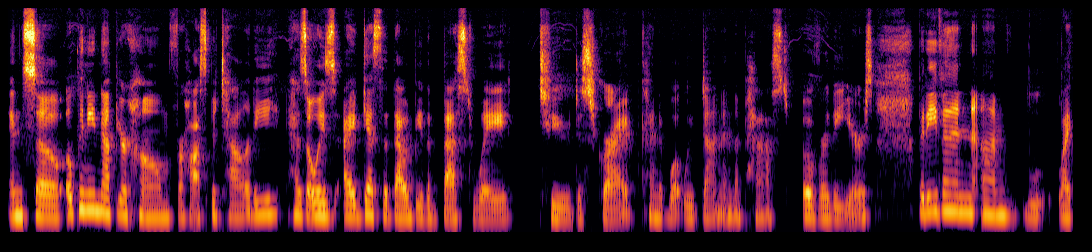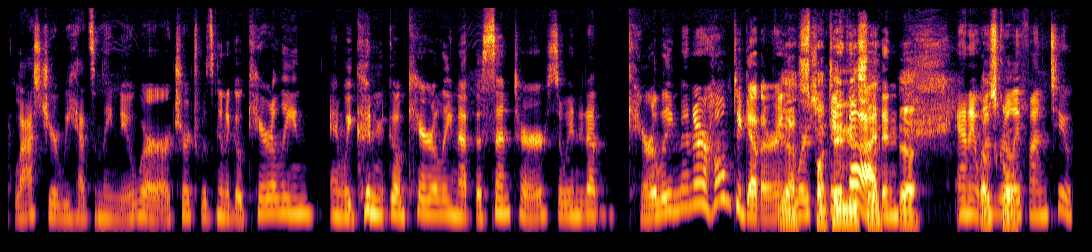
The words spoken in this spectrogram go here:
And so, opening up your home for hospitality has always, I guess, that that would be the best way to describe kind of what we've done in the past over the years. But even um, like last year, we had something new where our church was going to go caroling, and we couldn't go caroling at the center, so we ended up caroling in our home together and yeah, worshiping. God. And yeah. and it That was, was really cool. fun too.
